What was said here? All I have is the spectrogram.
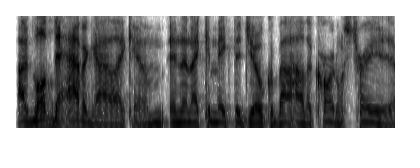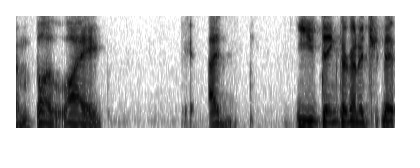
I'd love to have a guy like him, and then I can make the joke about how the Cardinals traded him. But like, I, you think they're going to?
